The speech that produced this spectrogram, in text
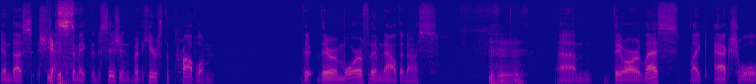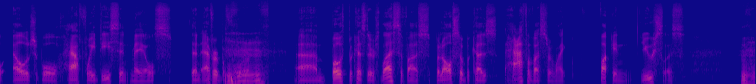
and thus she gets to make the decision. But here's the problem: there there are more of them now than us. hmm um, there are less like actual eligible halfway decent males than ever before. hmm Um, both because there's less of us, but also because half of us are like fucking useless. Mhm.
